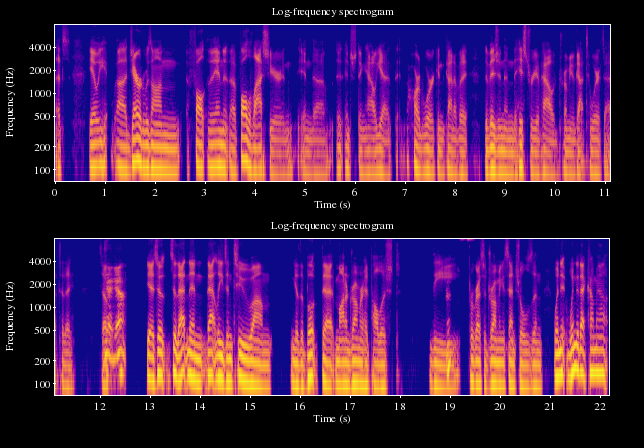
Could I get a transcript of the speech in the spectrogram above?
that's yeah. We uh, Jared was on fall the end uh, fall of last year, and and uh, interesting how yeah, hard work and kind of a the vision and the history of how Drumeo got to where it's at today. So Yeah, yeah. yeah, so so that and then that leads into um you know the book that Modern Drummer had published, the Mm-hmm. Progressive Drumming Essentials, and when it when did that come out?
